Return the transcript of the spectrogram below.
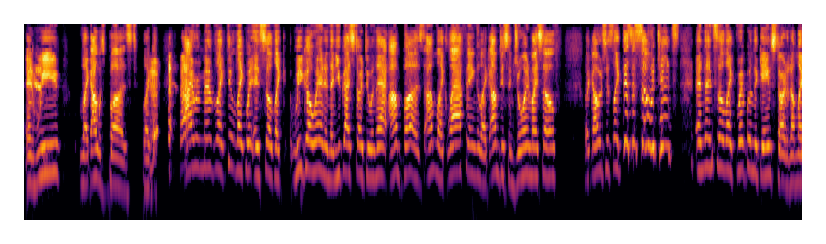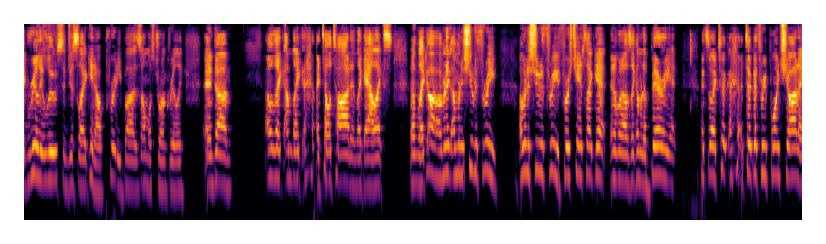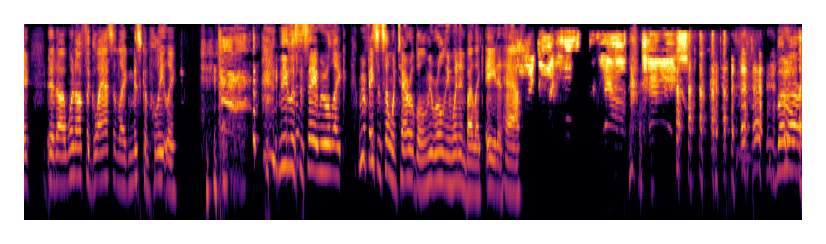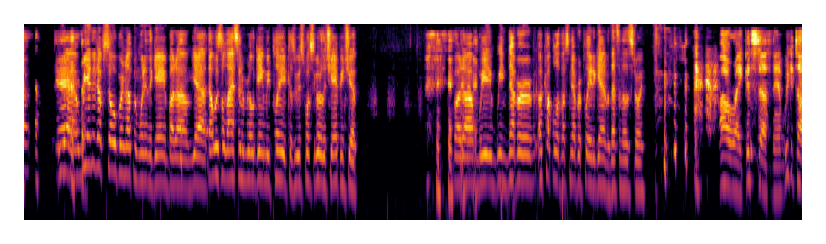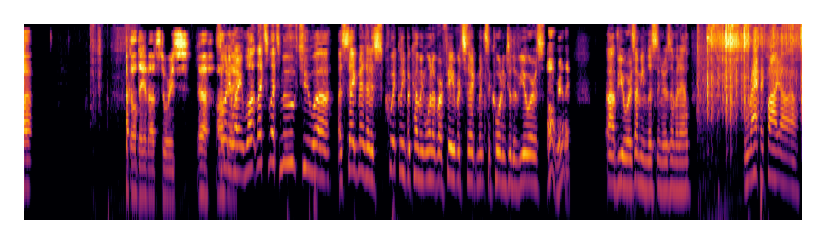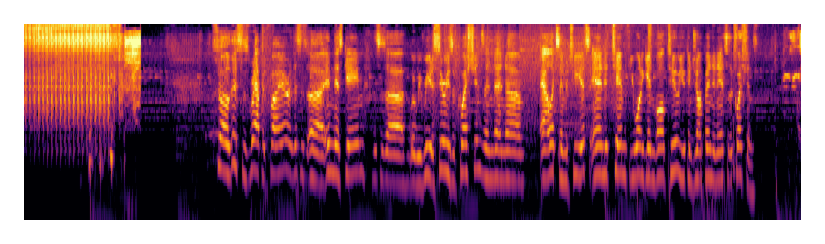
and we like I was buzzed. Like I remember, like dude, like when, and so like we go in, and then you guys start doing that. I'm buzzed. I'm like laughing. Like I'm just enjoying myself. Like I was just like, this is so intense. And then so like right when the game started, I'm like really loose and just like you know pretty buzzed, almost drunk really. And um, I was like, I'm like, I tell Todd and like Alex, and I'm like, oh, I'm gonna I'm gonna shoot a three. I'm gonna shoot a three, first chance I get. And when I was like, I'm gonna bury it. and so I took I took a three point shot. I it uh, went off the glass and like missed completely. Needless to say, we were like we were facing someone terrible, and we were only winning by like eight at half. But uh, yeah, we ended up sobering up and winning the game. But um, yeah, that was the last intramural game we played because we were supposed to go to the championship. But um, we we never a couple of us never played again. But that's another story. All right, good stuff, man. We could talk talk all day about stories. Uh, So anyway, well, let's let's move to uh, a segment that is quickly becoming one of our favorite segments, according to the viewers. Oh, really? Uh, viewers, I mean listeners. I'm an L. Rapid fire. So this is rapid fire. This is uh, in this game. This is uh, where we read a series of questions, and then um, Alex and Mattias and Tim, if you want to get involved too, you can jump in and answer the questions.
